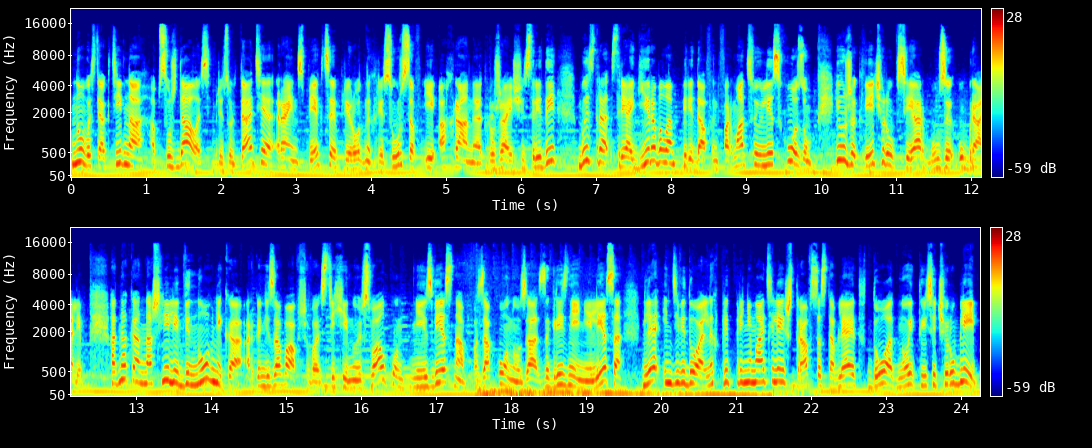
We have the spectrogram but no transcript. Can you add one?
Новость активно обсуждалась. В результате райинспекция природных ресурсов и охраны окружающей среды быстро среагировала, передав информацию лесхозу. И уже к вечеру все арбузы убрали. Однако нашли ли виновника, организовавшего стихийную свалку, неизвестно. По закону закону за загрязнение леса для индивидуальных предпринимателей штраф составляет до 1 тысячи рублей,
